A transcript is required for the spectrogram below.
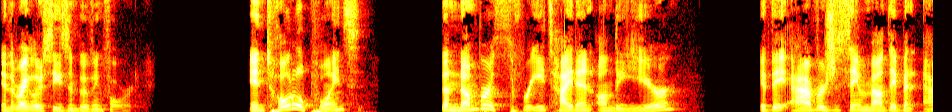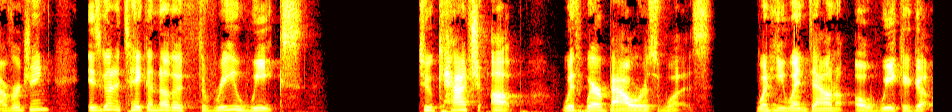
in the regular season moving forward. In total points, the number three tight end on the year, if they average the same amount they've been averaging, is going to take another three weeks to catch up with where Bowers was when he went down a week ago.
